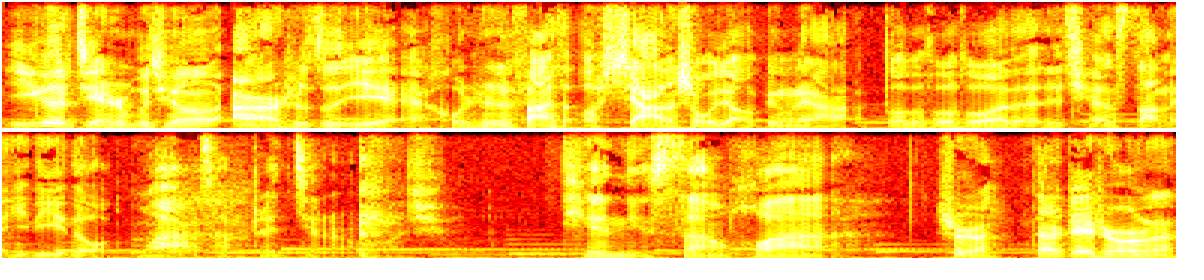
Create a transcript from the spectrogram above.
一个解释不清，二是自己也浑身发抖，吓得手脚冰凉，哆哆嗦嗦的，这钱散了一地都。我操，这景儿，我去！天女散花是啊，但是这时候呢，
